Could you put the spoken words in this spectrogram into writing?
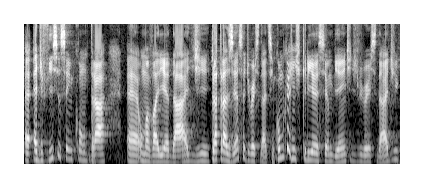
É, é difícil você encontrar é, uma variedade para trazer essa diversidade. Assim, como que a gente cria esse ambiente de diversidade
